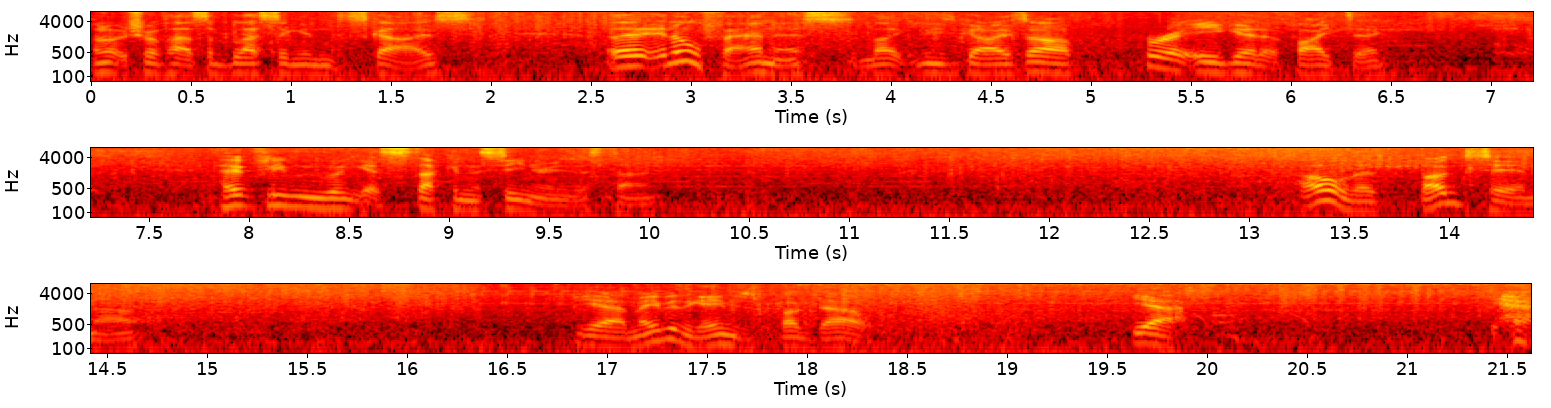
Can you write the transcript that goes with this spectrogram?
I'm not sure if that's a blessing in disguise. Uh, in all fairness, like these guys are pretty good at fighting. Hopefully we won't get stuck in the scenery this time. Oh, there's bugs here now. Yeah, maybe the game's bugged out. Yeah. Yeah.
